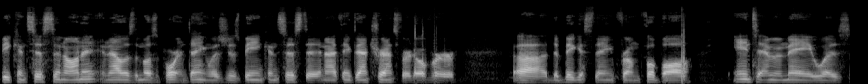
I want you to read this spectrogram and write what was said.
be consistent on it. And that was the most important thing was just being consistent. And I think that transferred over. Uh, the biggest thing from football into MMA was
